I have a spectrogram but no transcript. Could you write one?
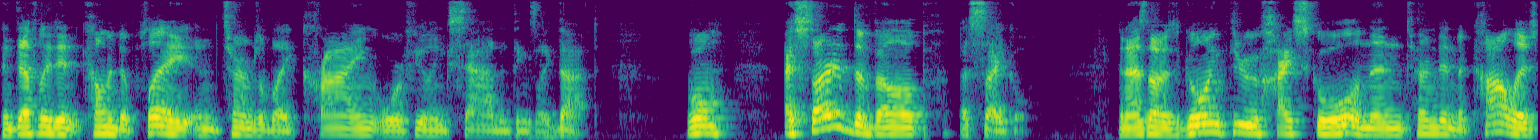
and definitely didn't come into play in terms of like crying or feeling sad and things like that. Well, I started to develop a cycle. And as I was going through high school and then turned into college,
